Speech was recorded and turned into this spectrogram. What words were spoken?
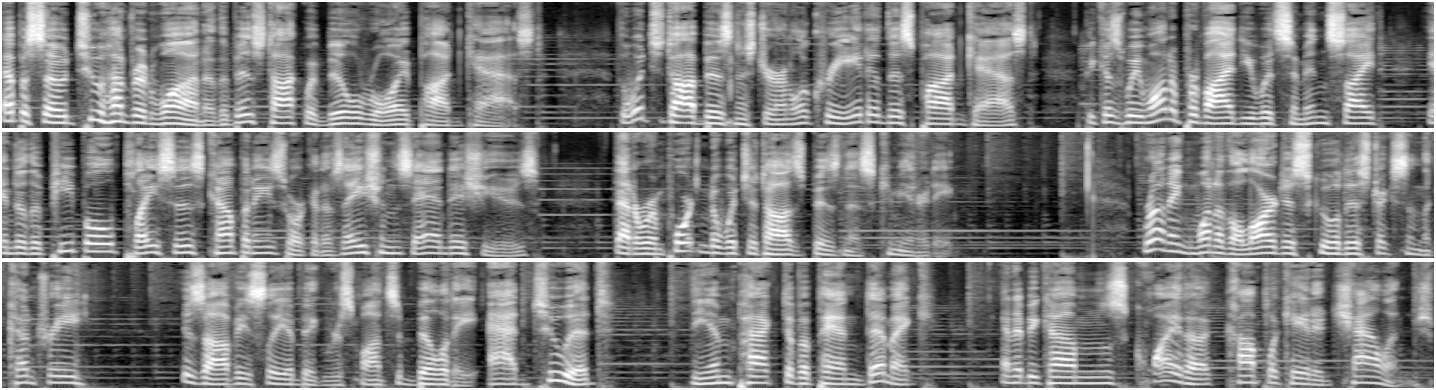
episode 201 of the Biz Talk with Bill Roy podcast. The Wichita Business Journal created this podcast because we want to provide you with some insight into the people, places, companies, organizations, and issues that are important to Wichita's business community. Running one of the largest school districts in the country is obviously a big responsibility. Add to it the impact of a pandemic, and it becomes quite a complicated challenge.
